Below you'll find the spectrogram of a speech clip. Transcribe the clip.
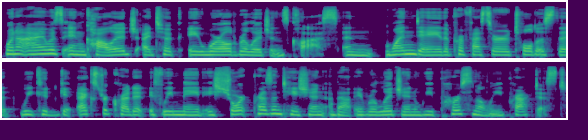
When I was in college, I took a world religions class, and one day the professor told us that we could get extra credit if we made a short presentation about a religion we personally practiced.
